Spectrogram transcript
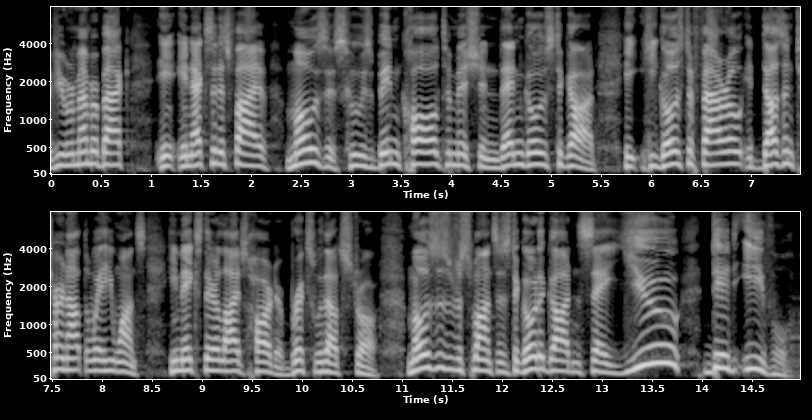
If you remember back in Exodus 5, Moses, who's been called to mission, then goes to God. He, he goes to Pharaoh. It doesn't turn out the way he wants. He makes their lives harder, bricks without straw. Moses' response is to go to God and say, You did evil.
